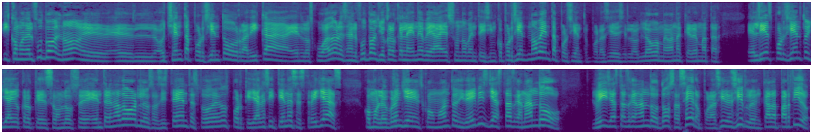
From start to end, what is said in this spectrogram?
y como en el fútbol, ¿no? Eh, el 80% radica en los jugadores. En el fútbol yo creo que en la NBA es un 95%, 90%, por así decirlo. Luego me van a querer matar. El 10% ya yo creo que son los eh, entrenadores, los asistentes, todos esos, porque ya si tienes estrellas como LeBron James, como Anthony Davis, ya estás ganando, Luis, ya estás ganando 2 a 0, por así decirlo, en cada partido.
